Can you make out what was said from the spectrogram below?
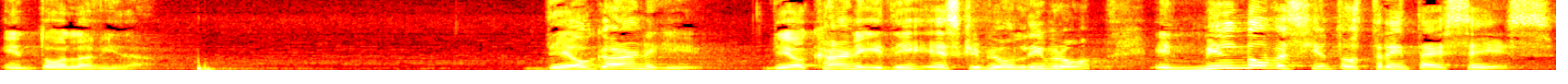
en toda la vida. Dale Carnegie, Dale Carnegie escribió un libro en 1936,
